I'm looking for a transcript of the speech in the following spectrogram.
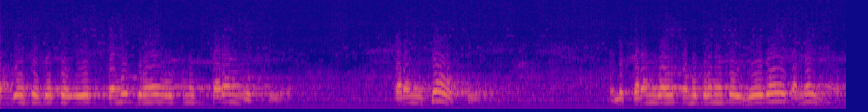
अब जैसे देखो, एक समुद्र है, उसमें तरंग उठती है। तरंग क्यों उठती है? बोले तरंग और समुद्र में कोई भेद है कि नहीं है?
